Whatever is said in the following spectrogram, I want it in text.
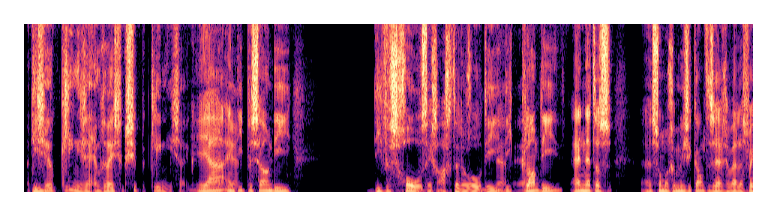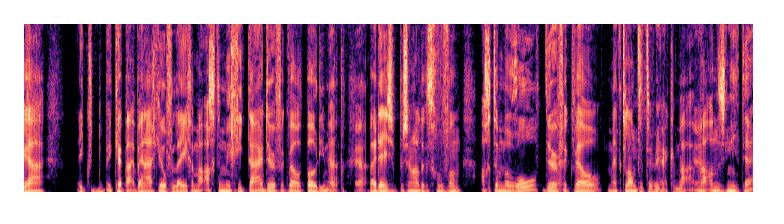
Het is heel klinisch. Hè? MGW is ook super klinisch. Ja, en die persoon die, die verschool zich achter de rol. Die, Ja, die klamp, die, hè, net als eh, sommige muzikanten zeggen wel eens van ja, ik, ik heb, ben eigenlijk heel verlegen, maar achter mijn gitaar durf ik wel het podium Ja, op. ja. Bij deze persoon had ik het gevoel van achter mijn rol durf ik wel met klanten te werken, maar, maar anders niet. Hè?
